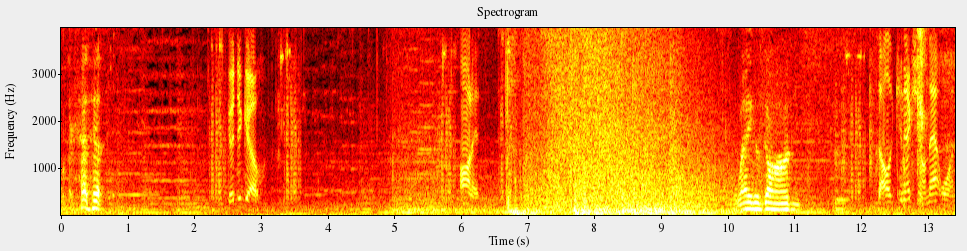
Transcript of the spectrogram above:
Another head hit. Good to go. On it. Leg is gone. Solid connection on that one.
